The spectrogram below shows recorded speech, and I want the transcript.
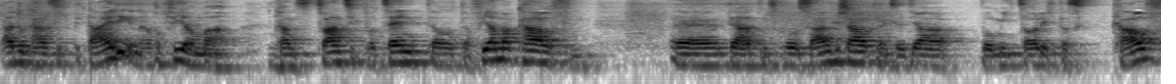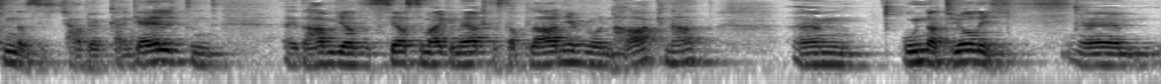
ja, du kannst dich beteiligen an der Firma, du kannst 20% der, der Firma kaufen. Äh, der hat uns groß angeschaut und gesagt, ja, womit soll ich das kaufen? Das, ich habe ja kein Geld. Und äh, da haben wir das erste Mal gemerkt, dass der Plan irgendwo einen Haken hat. Ähm, und natürlich, ähm,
